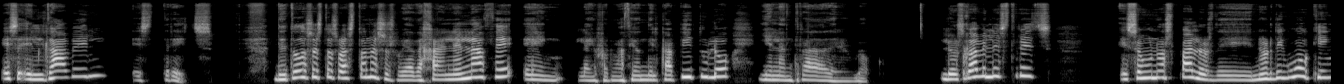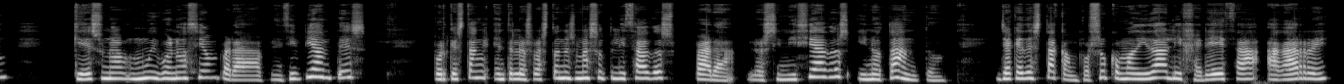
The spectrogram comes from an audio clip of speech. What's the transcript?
es el Gabel Stretch. De todos estos bastones os voy a dejar el enlace en la información del capítulo y en la entrada del blog. Los Gabel Stretch eh, son unos palos de Nordic Walking que es una muy buena opción para principiantes porque están entre los bastones más utilizados para los iniciados y no tanto, ya que destacan por su comodidad, ligereza, agarre,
